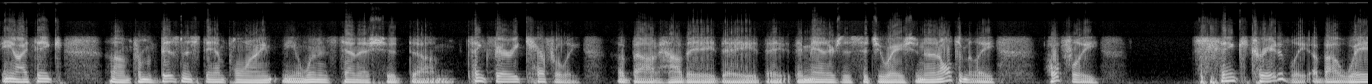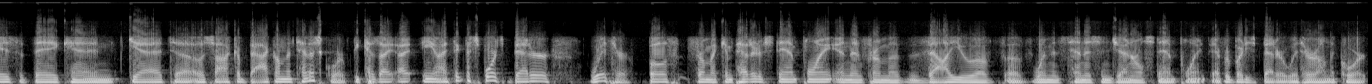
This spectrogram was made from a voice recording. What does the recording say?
you know, I think um, from a business standpoint, you know, women's tennis should um, think very carefully about how they, they, they, they manage this situation and ultimately, hopefully, think creatively about ways that they can get uh, Osaka back on the tennis court because I, I, you know I think the sport's better with her, both from a competitive standpoint and then from a value of, of women's tennis in general standpoint. Everybody's better with her on the court.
